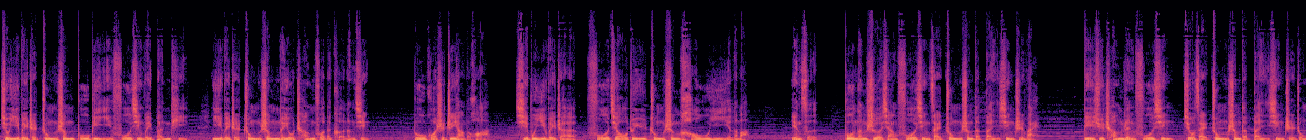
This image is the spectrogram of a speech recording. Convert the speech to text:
就意味着众生不必以佛性为本体，意味着众生没有成佛的可能性。如果是这样的话，岂不意味着佛教对于众生毫无意义了吗？因此，不能设想佛性在众生的本性之外，必须承认佛性就在众生的本性之中。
